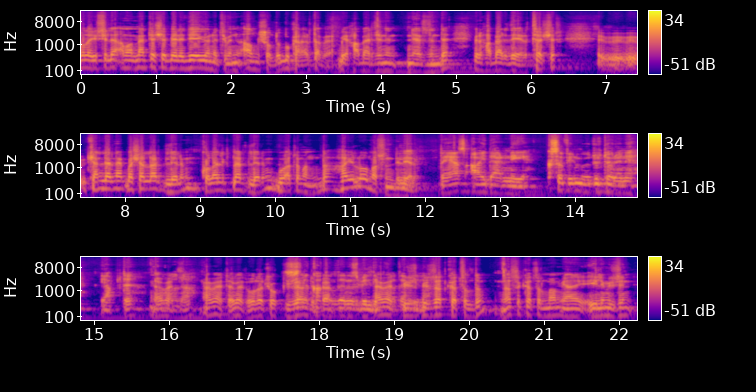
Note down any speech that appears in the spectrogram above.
Dolayısıyla ama Menteşe Belediye Yönetiminin almış olduğu bu karar tabii bir habercinin nezdinde bir haber değeri taşır. Ee, Kendilerine başarılar dileyelim, kolaylıklar dilerim. Bu atamanın da hayırlı olmasını dileyelim. Beyaz Ay Derneği kısa film ödül töreni yaptı. Evet, Muğla'da. evet, evet. O da çok güzeldi. Ben- katıldığınız bildiğim Evet, biz kadarıyla. bizzat katıldım. Nasıl katılmam? Yani ilimizin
